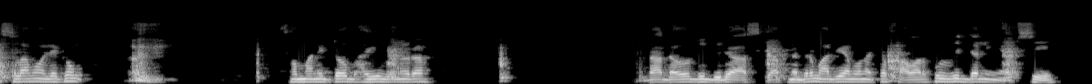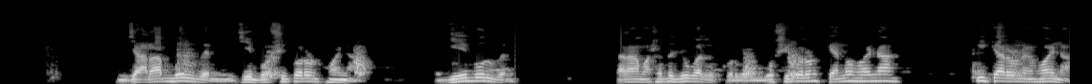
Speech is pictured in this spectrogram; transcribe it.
আসসালামু আলাইকুম। সম্মানিত ভাই বোনেরা, দাদা ও দিদিরা, আজকে আপনাদের মাঝে এমন একটা পাওয়ারফুল বিদ্যা নিয়ে আসছি। যারা বলবেন যে বশীকরণ হয় না, যে বলবেন, তারা আমার সাথে যোগাযোগ করবেন। বশীকরণ কেন হয় না? কি কারণে হয় না?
